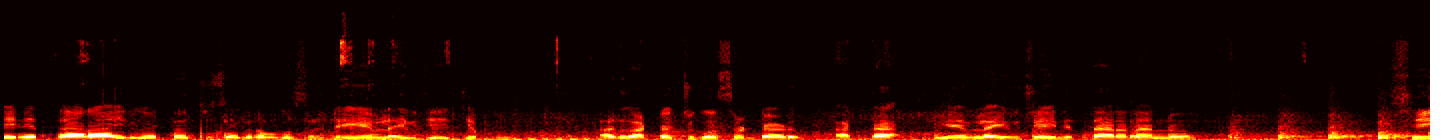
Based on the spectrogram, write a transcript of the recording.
ఇస్తారా ఇది వచ్చి శకునం కూర్చుంటే ఏం లైవ్ చేసి చెప్పు. అది అట్టొచ్చి కూర్చుంటాడు. అట్ట ఏం లైవ్ చేయనిస్తారా నన్ను? షీ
